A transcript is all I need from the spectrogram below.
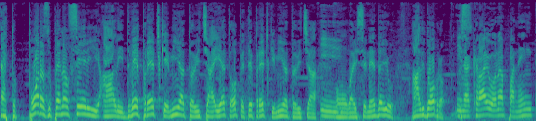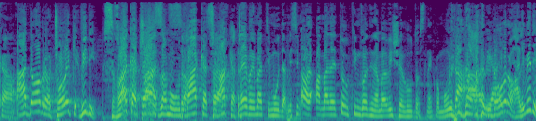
eto, poraz u penal seriji, ali dve prečke Mijatovića i eto opet te prečke Mijatovića I- ovaj se ne daju, ali dobro. I na kraju ona panenka. A dobro, čovek je, vidi, svaka čast za muda. Svaka čast. Svaka čast. Treba imati muda. Mislim, a, a mada je to u tim godinama više ludost nego muda. Da, ali ajde. dobro, ali vidi,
